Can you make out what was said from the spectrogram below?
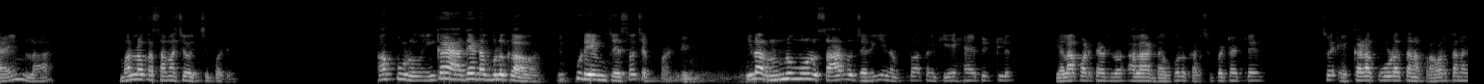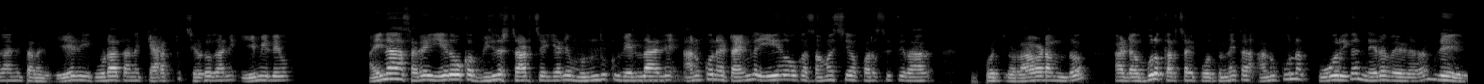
టైంలో మళ్ళీ ఒక సమస్య వచ్చి పడింది. అప్పుడు ఇంకా అదే డబ్బులు కావాలి. ఇప్పుడు ఏం చేస్తావు చెప్పండి. ఇలా రెండు మూడు సార్లు జరిగినప్పుడు అతనికి ఏ హ్యాబిట్లు ఎలా పడతాడో అలా డబ్బులు ఖర్చు పెట్టట్లేదు. సో ఎక్కడ కూడా తన ప్రవర్తన కానీ తన ఏది కూడా తన క్యారెక్టర్ చెడు కానీ ఏమీ లేవు. అయినా సరే ఏదో ఒక బిజినెస్ స్టార్ట్ చేయాలి ముందుకు వెళ్ళాలి అనుకునే టైంలో ఏదో ఒక సమస్య పరిస్థితి రా రావడంతో ఆ డబ్బులు ఖర్చు అయిపోతున్నాయి తను అనుకున్న కోరిక నెరవేరడం లేదు.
